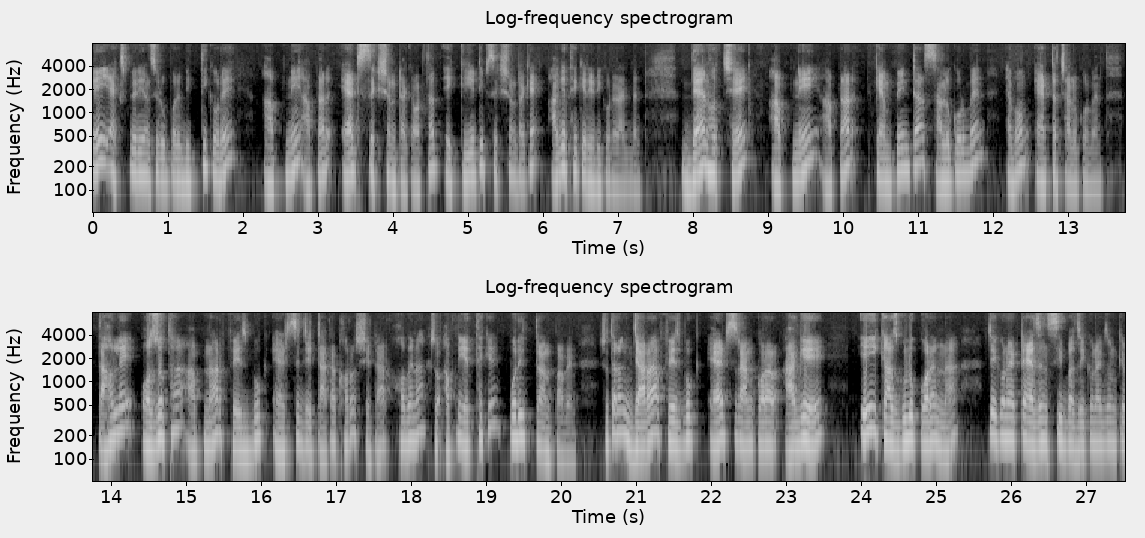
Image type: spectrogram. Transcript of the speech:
এই এক্সপিরিয়েন্সের উপরে ভিত্তি করে আপনি আপনার অ্যাড সেকশনটাকে অর্থাৎ এই ক্রিয়েটিভ সেকশনটাকে আগে থেকে রেডি করে রাখবেন। দেন হচ্ছে আপনি আপনার ক্যাম্পেইনটা চালু করবেন এবং অ্যাডটা চালু করবেন। তাহলে অযথা আপনার ফেসবুক অ্যাডসের যে টাকা খরচ, সেটা আর হবে না। সো আপনি এর থেকে পরিত্রাণ পাবেন। সুতরাং যারা ফেসবুক অ্যাডস রান করার আগে এই কাজগুলো করেন না। যে কোনো একটা এজেন্সি বা যে কোনো একজনকে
